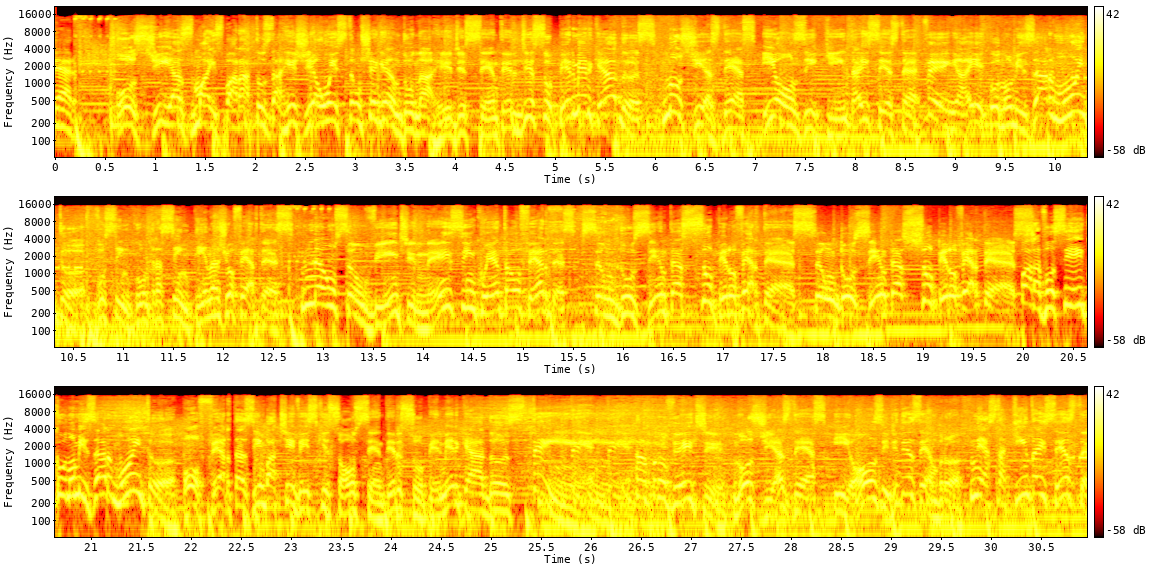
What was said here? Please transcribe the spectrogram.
Os dias mais baratos da região estão chegando na Rede Center de Supermercados. Nos dias 10 e 11, quinta e sexta, venha economizar muito. Você encontra centenas de ofertas. Não são 20 nem 50 ofertas, são 200 super ofertas. São 200 super ofertas. Para você economizar muito. Ofertas imbatíveis que só o Center Supermercados tem. Aproveite nos dias 10 e 11 de dezembro, nesta quinta e sexta.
